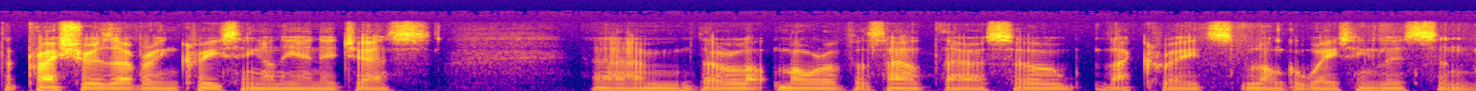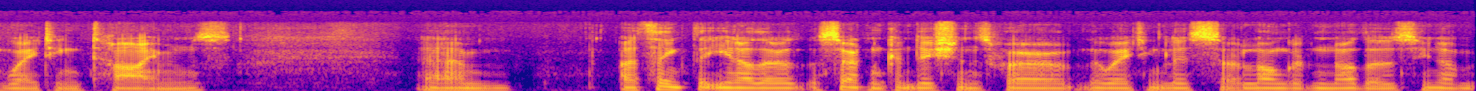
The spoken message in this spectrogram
the pressure is ever increasing on the NHS. Um, there are a lot more of us out there, so that creates longer waiting lists and waiting times. Um, I think that you know there are certain conditions where the waiting lists are longer than others. You know,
